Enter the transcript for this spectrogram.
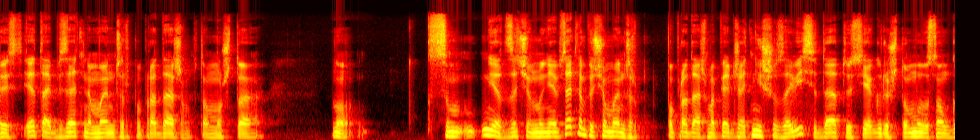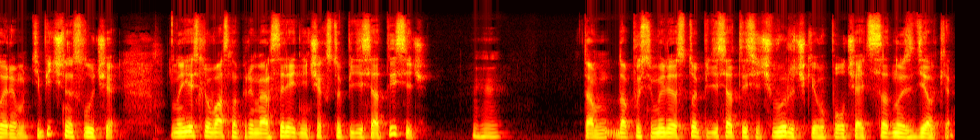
То есть это обязательно менеджер по продажам, потому что, ну, нет, зачем? Ну, не обязательно, причем менеджер по продажам, опять же, от ниши зависит, да, то есть я говорю, что мы в основном говорим типичные случаи, но если у вас, например, средний чек 150 тысяч, угу. там, допустим, или 150 тысяч выручки вы получаете с одной сделки,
